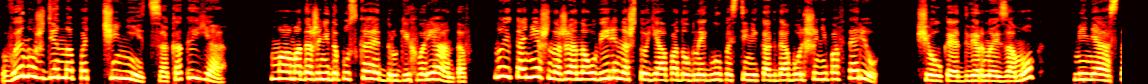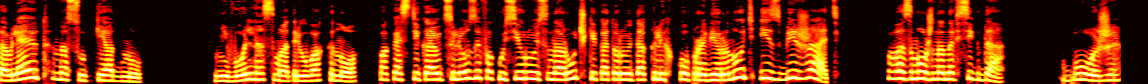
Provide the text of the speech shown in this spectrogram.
Вынуждена подчиниться, как и я. Мама даже не допускает других вариантов. Ну и, конечно же, она уверена, что я подобной глупости никогда больше не повторю. Щелкает дверной замок, меня оставляют на сутки одну. Невольно смотрю в окно. Пока стекают слезы, фокусируюсь на ручке, которую так легко провернуть и сбежать. Возможно, навсегда. Боже,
